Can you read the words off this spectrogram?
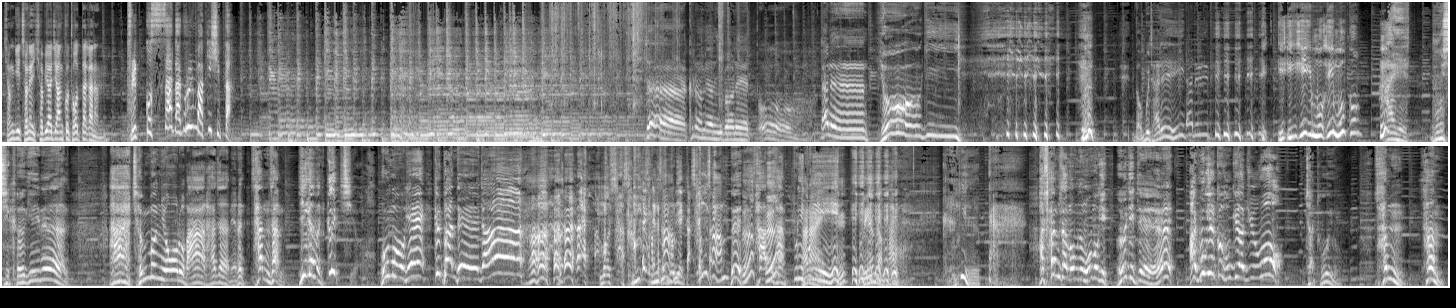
경기 전에 협의하지 않고 뒀다가는 불꽃 싸다구를 맞기 쉽다. 자, 그러면 이번에 또 나는 여기 너무 잘해 나는 이이이 무, 이 묻고 아이 무식하기는 아 전문 용어로 말하자면은 삼삼 이거면 끝이요. 오목의 끝판대장! 뭐, 삼, 삼 삼? 삼삼? 네, 어? 삼삼. 어? 뿌리, 뿌리. 응? 외양감. 그런 게 없다. 아, 삼삼 없는 오목이 어딨대? 아, 우길 거 우겨야죠. 자, 도요. 삼, 삼,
